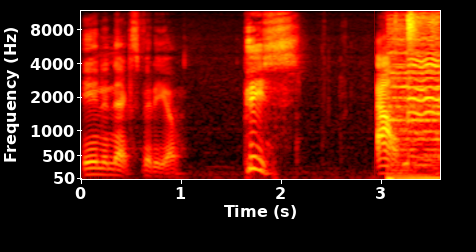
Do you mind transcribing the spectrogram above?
in the next video. Peace out.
